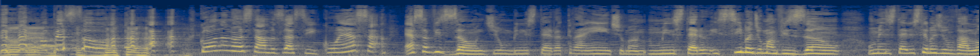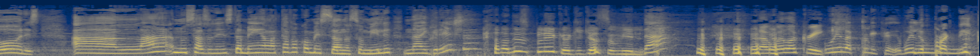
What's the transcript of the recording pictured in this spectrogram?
não, é uma pessoa. Quando nós estávamos assim, com essa, essa visão de um ministério atraente, uma- um ministério em cima de uma visão, um ministério em cima de um valores, ah, lá nos Estados Unidos também ela estava começando a família na igreja cara não explica o que que é assumir. da Da Willow Creek. Willow Creek. Willow Creek.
